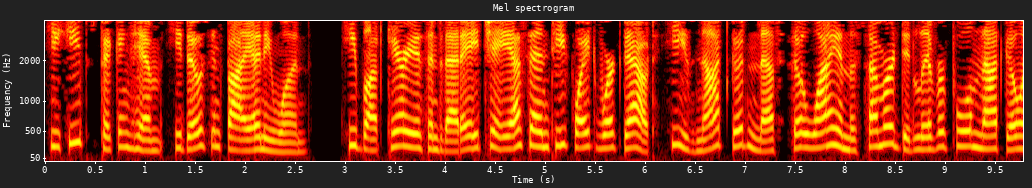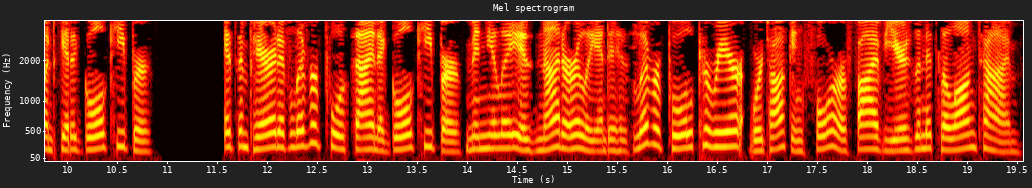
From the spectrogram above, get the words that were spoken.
He keeps picking him, he doesn't buy anyone. He bought Karius and that HASNT quite worked out. He's not good enough so why in the summer did Liverpool not go and get a goalkeeper? It's imperative Liverpool sign a goalkeeper. Mignolet is not early into his Liverpool career, we're talking four or five years and it's a long time.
